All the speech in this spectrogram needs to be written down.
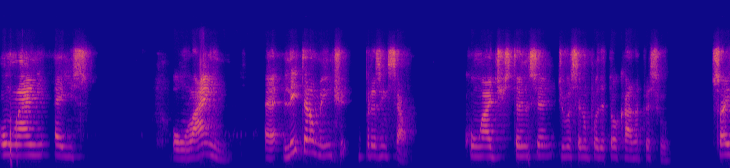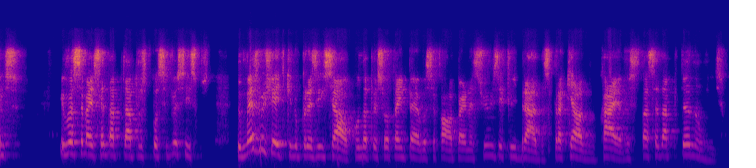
Online é isso. Online é literalmente o presencial, com a distância de você não poder tocar na pessoa. Só isso. E você vai se adaptar para os possíveis riscos. Do mesmo jeito que no presencial, quando a pessoa está em pé, você fala pernas firmes e equilibradas para que ela não caia, você está se adaptando a um risco.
